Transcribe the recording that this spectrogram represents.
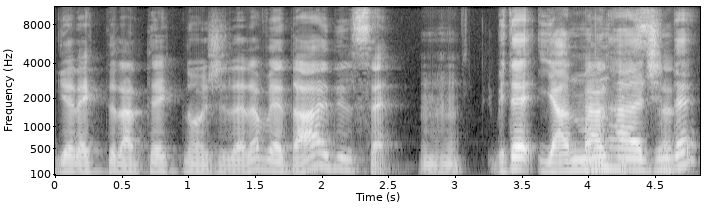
gerektiren teknolojilere veda edilse. Bir de yanmanın haricinde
